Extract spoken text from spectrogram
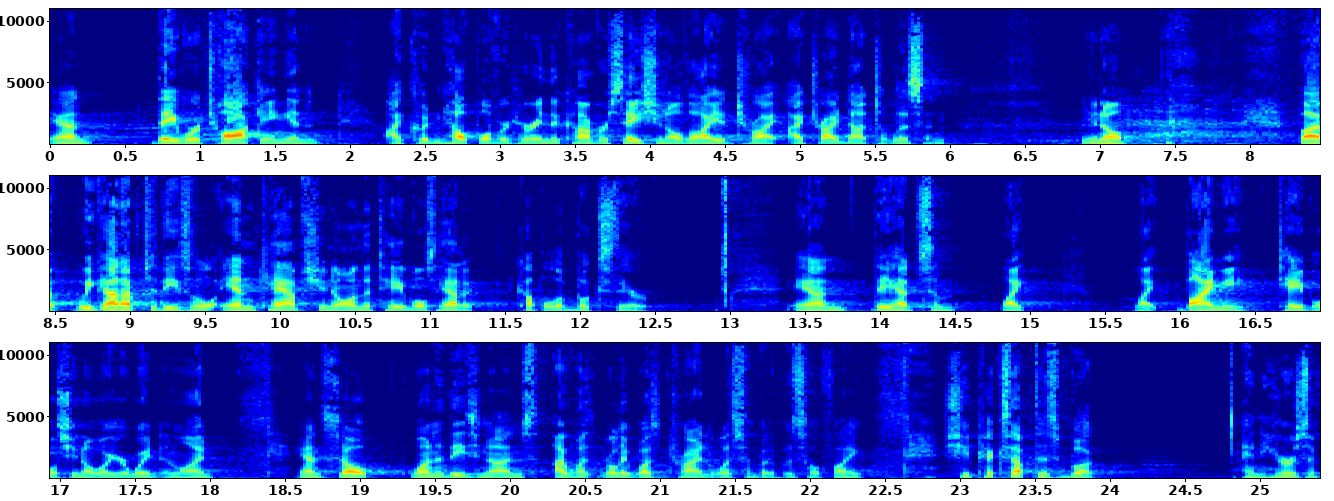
And they were talking, and I couldn't help overhearing the conversation, although I had tried. I tried not to listen, you know. but we got up to these little end caps, you know, on the tables had a couple of books there. And they had some, like, like buy me tables, you know, while you're waiting in line. And so one of these nuns, I was, really wasn't trying to listen, but it was so funny. She picks up this book, and here's a,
